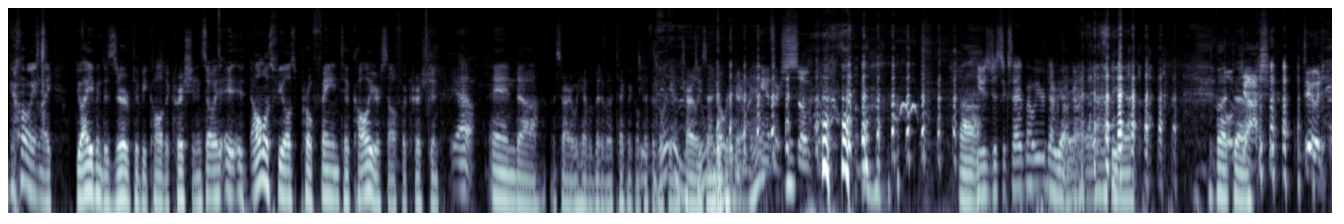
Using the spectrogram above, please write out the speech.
going like, do I even deserve to be called a Christian? And so it, it, it almost feels profane to call yourself a Christian. yeah. And uh, sorry, we have a bit of a technical Dude, difficulty on Charlie's end over over here. there, man? Hands are so close. Uh, he was just excited about what you were talking yeah, about. yeah, Connor. the, uh, but oh, uh, gosh. Dude.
